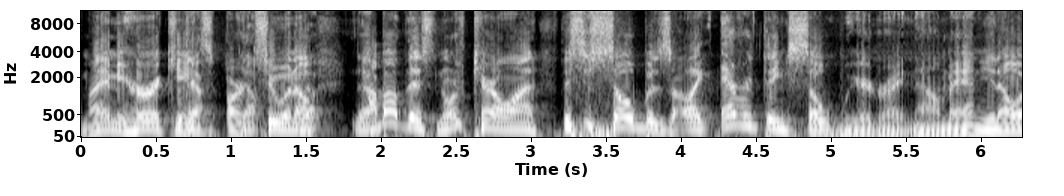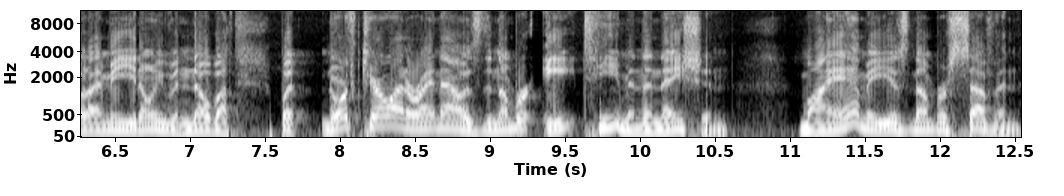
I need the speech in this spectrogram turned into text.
Miami Hurricanes Yep, are yep, 2 and 0. yep, yep. How about this? North Carolina. This is so bizarre. Like everything's so weird right now, man. You know what I mean? You don't even know about. But North Carolina right now is the number 8 team in the nation. Miami is number 7.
